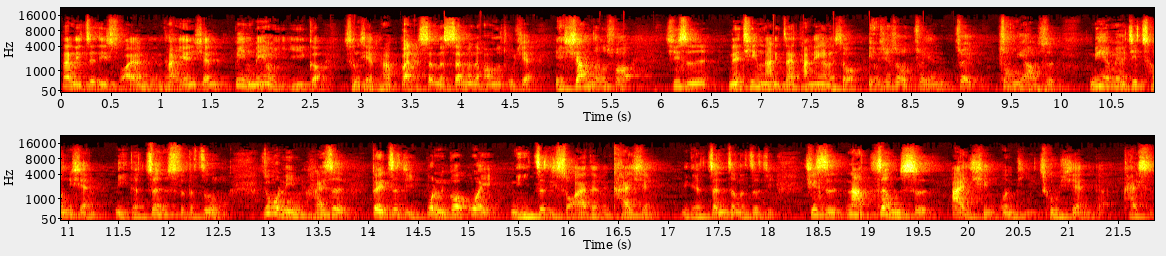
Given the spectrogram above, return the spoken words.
那你自己所爱的女人，她原先并没有以一个呈现她本身的身份的方式出现，也象征说，其实年轻男女在谈恋爱的时候，有些时候最最重要的是，你有没有去呈现你的真实的自我？如果你还是对自己不能够为你自己所爱的人开显你的真正的自己，其实那正是爱情问题出现的开始。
